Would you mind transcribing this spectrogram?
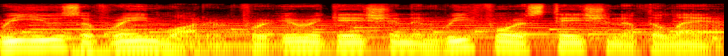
reuse of rainwater for irrigation and reforestation of the land,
